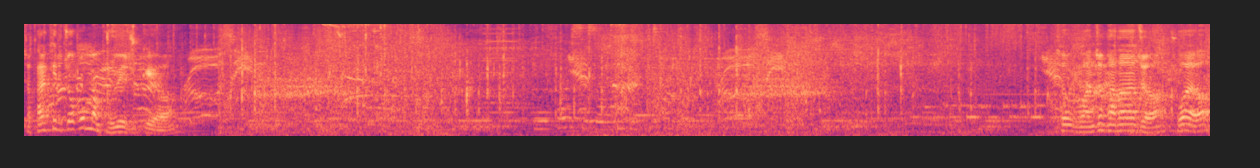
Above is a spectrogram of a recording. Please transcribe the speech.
자 발키리 조금만 보유해 줄게요. 저 완전 가난하죠. 좋아요.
